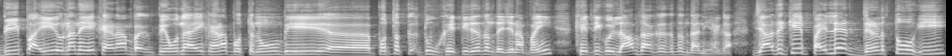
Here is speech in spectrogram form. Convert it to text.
ਵੀ ਭਾਈ ਉਹਨਾਂ ਨੇ ਇਹ ਕਹਿਣਾ ਬ- ਪਿਓ ਨੇ ਇਹ ਕਹਿਣਾ ਪੁੱਤ ਨੂੰ ਵੀ ਅ, ਪੁੱਤ ਕ- ਤੂੰ ਖੇਤੀ ਦੇ ਧੰਦੇ 'ਚ ਨਾ ਪਾਈ ਖੇਤੀ ਕੋਈ ਲਾਭਦਾਇਕ ਧੰਦਾ ਨਹੀਂ ਹੈਗਾ। ਜਦ ਕਿ ਪਹਿਲੇ ਦਿਨ ਤੋਂ ਹੀ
